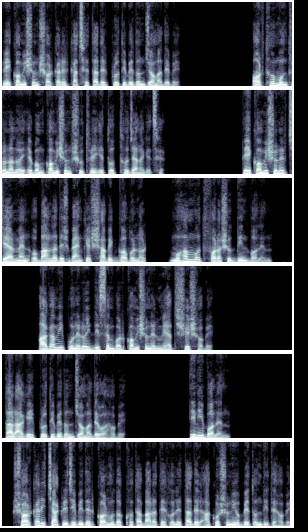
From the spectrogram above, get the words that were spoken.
পে কমিশন সরকারের কাছে তাদের প্রতিবেদন জমা দেবে। অর্থ মন্ত্রণালয় এবং কমিশন সূত্রে এ তথ্য জানা গেছে। পে কমিশনের চেয়ারম্যান ও বাংলাদেশ ব্যাংকের সাবেক গভর্নর মোহাম্মদ ফরাসুদ্দিন বলেন, আগামী পনেরোই ডিসেম্বর কমিশনের মেয়াদ শেষ হবে। তার আগেই প্রতিবেদন জমা দেওয়া হবে। তিনি বলেন সরকারি চাকরিজীবীদের কর্মদক্ষতা বাড়াতে হলে তাদের আকর্ষণীয় বেতন দিতে হবে।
